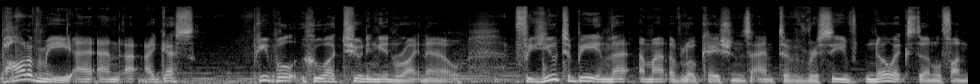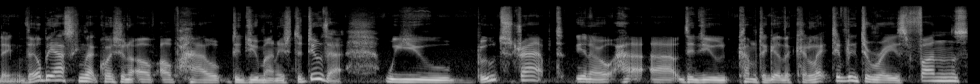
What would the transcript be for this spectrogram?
part of me, and, and I guess people who are tuning in right now, for you to be in that amount of locations and to receive no external funding, they'll be asking that question of, of how did you manage to do that? Were you bootstrapped? You know, uh, did you come together collectively to raise funds?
